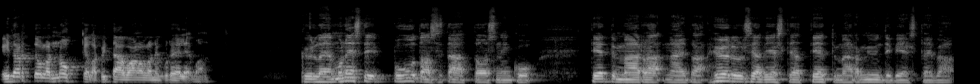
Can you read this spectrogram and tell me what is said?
ei tarvitse olla nokkela, pitää vaan olla niin kuin relevantti. Kyllä, ja monesti puhutaan sitä, että olisi niin kuin tietty määrä näitä hyödyllisiä viestejä, tietty määrä myyntiviestejä.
